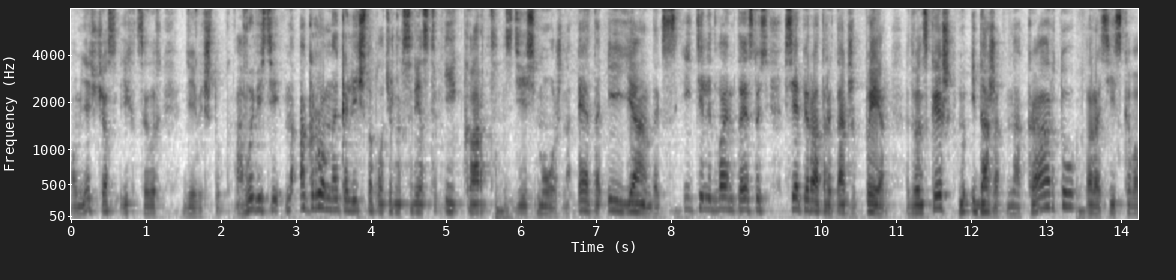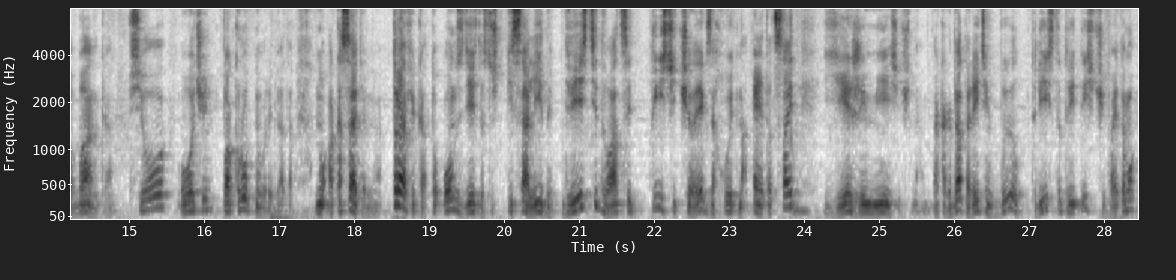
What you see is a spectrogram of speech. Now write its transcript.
А у меня сейчас их целых 9 штук. А вывести на огромное количество платежных средств и карт здесь можно. Это и Яндекс, и Теле2 МТС, то есть все операторы, также Payer, Advance Cash, ну и даже на карту российского банка. Все очень по-крупному, ребята. Ну а касательно трафика, то он здесь достаточно солидный. 220 тысяч человек заходит на этот сайт ежемесячно. А когда-то рейтинг был 303 тысячи, поэтому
